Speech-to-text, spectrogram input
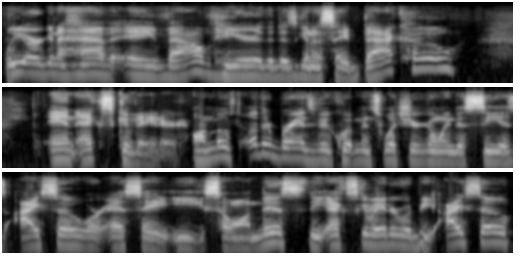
we are gonna have a valve here that is gonna say backhoe and excavator. On most other brands of equipments, what you're going to see is ISO or SAE. So on this, the excavator would be ISO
